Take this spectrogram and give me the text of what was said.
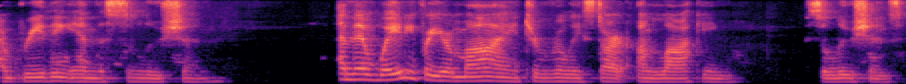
I'm breathing in the solution. And then waiting for your mind to really start unlocking solutions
